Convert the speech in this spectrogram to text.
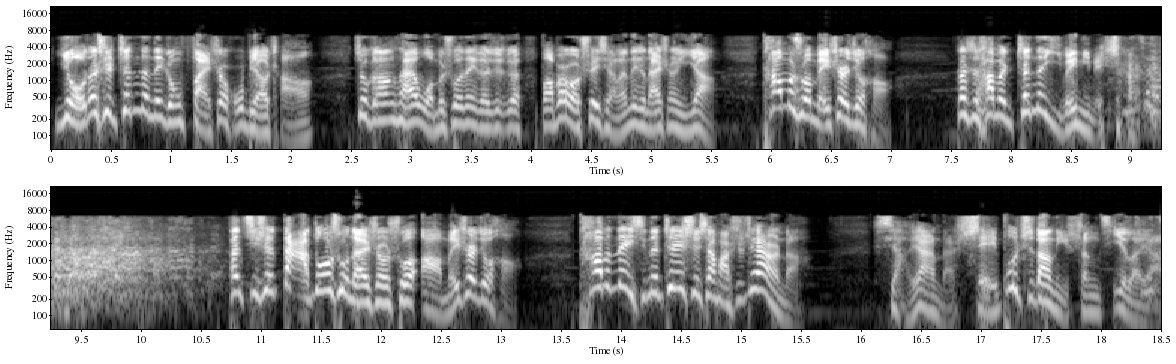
有的是真的那种反射弧比较长，就刚才我们说那个这个宝贝我睡醒了那个男生一样，他们说没事就好。但是他们真的以为你没事儿，但其实大多数男生说啊没事就好，他们内心的真实想法是这样的：小样的，谁不知道你生气了呀？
